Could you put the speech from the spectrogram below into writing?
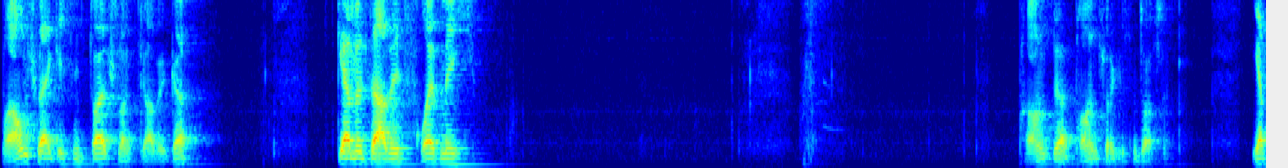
Braunschweig ist in Deutschland, glaube ich, gell? Gerne, David, freut mich. Braun, ja, Braunschweig ist in Deutschland. Ja.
